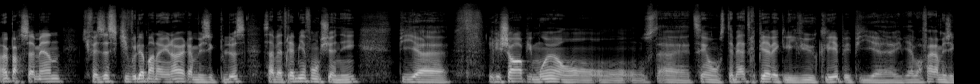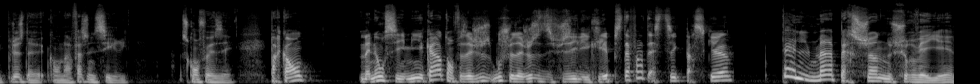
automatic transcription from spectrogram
un par semaine, qui faisaient ce qu'ils voulaient pendant une heure à Musique Plus. Ça avait très bien fonctionné. Puis euh, Richard puis moi, on, on, on s'était euh, on mis à triper avec les vieux clips et puis euh, il avait offert à Musique Plus qu'on en fasse une série. Ce qu'on faisait. Par contre, maintenant, on s'est mis... Quand on faisait juste... Moi, je faisais juste diffuser les clips. C'était fantastique parce que tellement personne nous surveillait.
